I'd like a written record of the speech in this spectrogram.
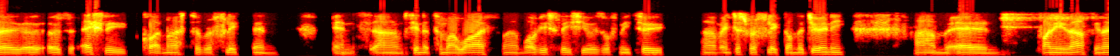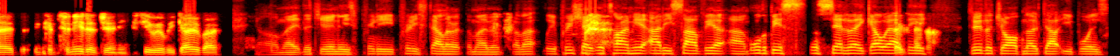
so it was actually quite nice to reflect and and um, send it to my wife. Um, obviously, she was with me too, um, and just reflect on the journey. Um, and funny enough, you know, continue the journey, see where we go, bro. Oh, mate, the journey's pretty pretty stellar at the moment, brother. We appreciate your time here, Ardie Savea. Um, all the best this Saturday. Go out Thanks, there, man. do the job. No doubt you boys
